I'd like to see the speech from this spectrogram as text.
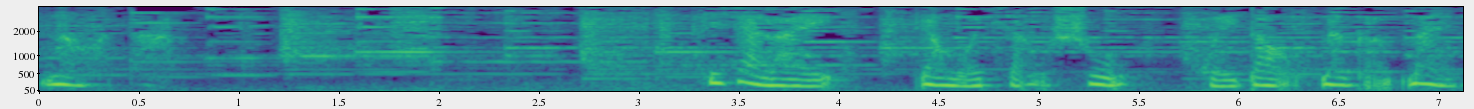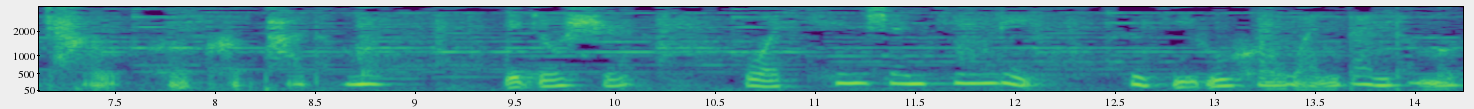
那么大。接下来，让我讲述回到那个漫长和可怕的梦，也就是我亲身经历自己如何完蛋的梦。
